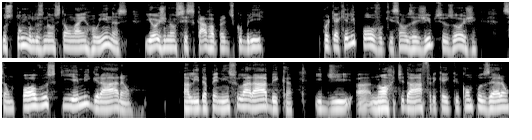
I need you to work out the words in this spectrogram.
Os túmulos não estão lá em ruínas e hoje não se escava para descobrir. Porque aquele povo que são os egípcios hoje são povos que emigraram ali da Península Arábica e de uh, norte da África e que compuseram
